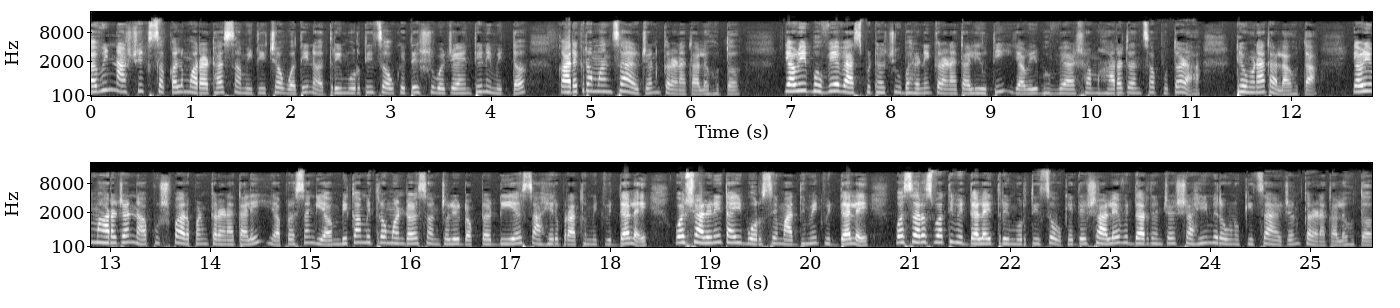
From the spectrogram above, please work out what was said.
नवीन नाशिक सकल मराठा समितीच्या वतीनं त्रिमूर्ती चौक येथे शिवजयंतीनिमित्त कार्यक्रमांचं आयोजन करण्यात आलं होतं. यावेळी भव्य व्यासपीठाची उभारणी करण्यात आली होती. यावेळी भव्य अशा महाराजांचा पुतळा ठेवण्यात आला होता. यावेळी महाराजांना पुष्प अर्पण करण्यात आले. या प्रसंगी अंबिका मित्र मंडळ संचलित डॉक्टर डी. एस. साहेर प्राथमिक विद्यालय व शालिनीताई बोरसे माध्यमिक विद्यालय व सरस्वती विद्यालय त्रिमूर्ती चौक येथे शालेय विद्यार्थ्यांच्या शाही मिरवणुकीचं आयोजन करण्यात आलं होतं.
